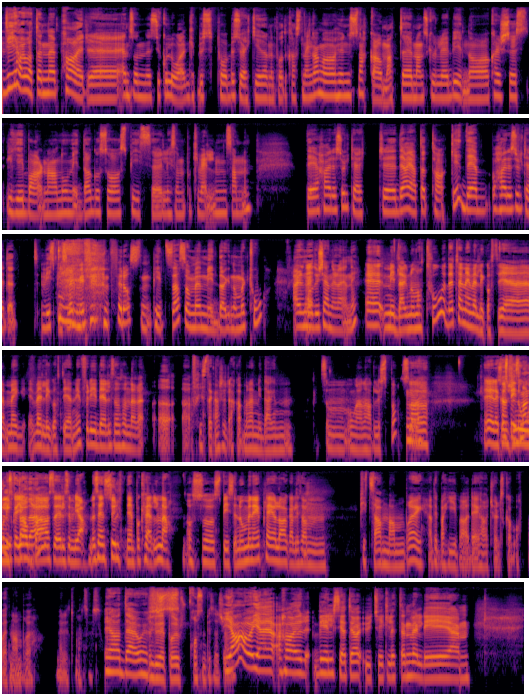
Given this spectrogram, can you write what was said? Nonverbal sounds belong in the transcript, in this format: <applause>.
Vi har jo hatt en par, en sånn psykolog på besøk i denne podkasten en gang, og hun snakka om at man skulle begynne å kanskje gi barna noe middag, og så spise liksom på kvelden sammen. Det har resultert Det har jeg tatt tak i. Det har resultert i at vi spiser veldig mye <laughs> frossenpizza som en middag nummer to. Er det noe du kjenner deg igjen i? Eh, middag nummer to, det kjenner jeg veldig godt, meg veldig godt igjen i. Fordi det er liksom sånn derre øh, Frister kanskje ikke akkurat med den middagen som ungene hadde lyst på. Så Nei. er det så kanskje noen som skal jobbe, og så er liksom, ja, men så er en sulten igjen på kvelden, da, og så spiser jeg noe. Men jeg pleier å lage litt sånn pizza av nanbrød. At jeg bare hiver det jeg har i kjøleskapet, oppå et nanbrød. Med litt tomatsaus. Ja, det er jo Men du er på frossenpizza sjøl? Ja, og jeg har, vil si at jeg har utviklet en veldig um,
